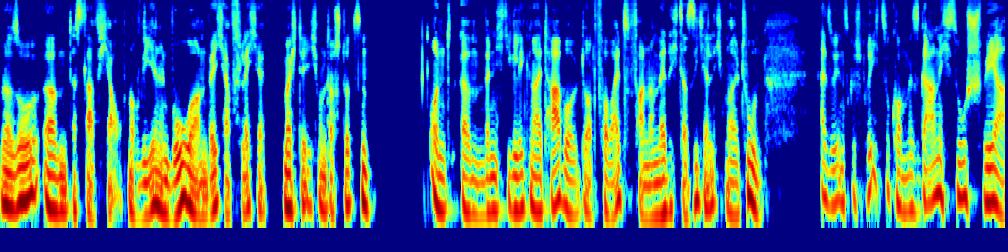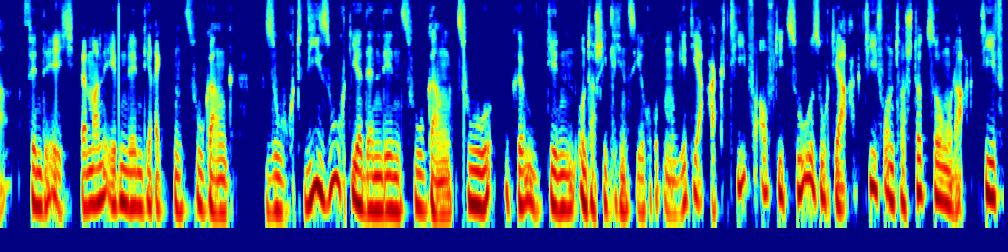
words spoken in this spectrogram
oder so, ähm, das darf ich ja auch noch wählen, wo, an welcher Fläche möchte ich unterstützen. Und ähm, wenn ich die Gelegenheit habe, dort vorbeizufahren, dann werde ich das sicherlich mal tun. Also ins Gespräch zu kommen, ist gar nicht so schwer, finde ich, wenn man eben den direkten Zugang sucht. Wie sucht ihr denn den Zugang zu den unterschiedlichen Zielgruppen? Geht ihr aktiv auf die zu? Sucht ihr aktiv Unterstützung oder aktiv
